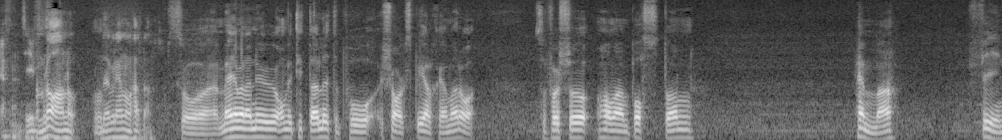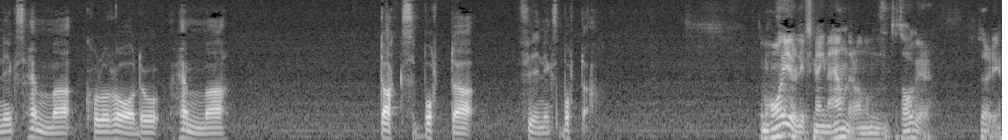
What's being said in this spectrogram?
Definitivt. Ja, men det har han nog. Det vill jag nog hävda. Så, men jag menar nu om vi tittar lite på Sharks spelschema då. Så först så har man Boston hemma. Phoenix hemma. Colorado hemma. Ducks borta. Phoenix borta. De har ju liksom egna händer om de tar tag i det. Så är det ju.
